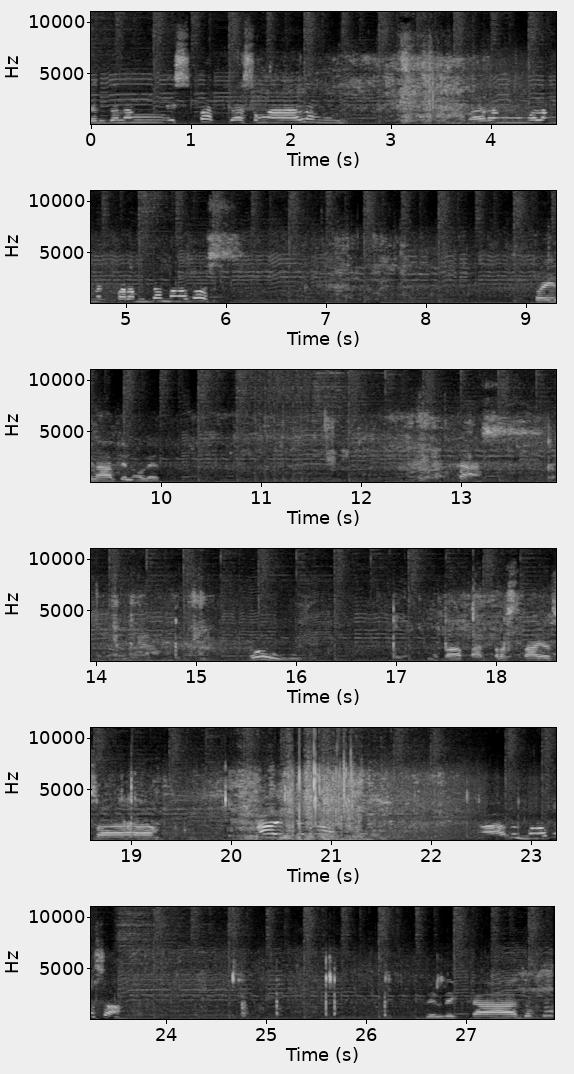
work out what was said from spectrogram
Ganda ng spot kaso nga lang parang walang nagparamdam mga boss. Try natin ulit. Cast. Oh. Napapatras tayo sa Ay! Alam mga boss ah. Delikado to.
